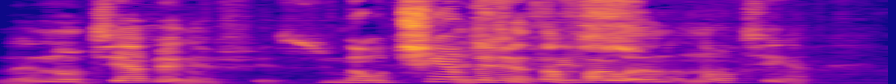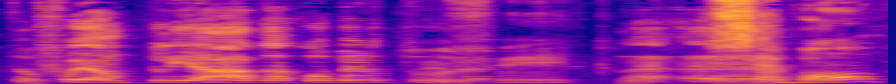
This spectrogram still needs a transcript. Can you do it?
Ele não tinha benefício. Não tinha É que benefício. Você está falando, não tinha. Então foi ampliada a cobertura. Perfeito. Né? Isso é bom,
